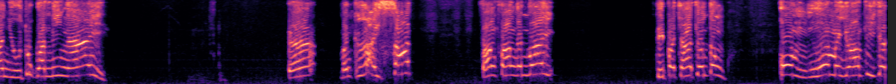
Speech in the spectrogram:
มันอยู่ทุกวันนี้ไงนะมันคือไอ้สัตว์ ฟังฟังกันไว้ ที่ประชาชนต้องก้มหัวไม่ยอมที่จะ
